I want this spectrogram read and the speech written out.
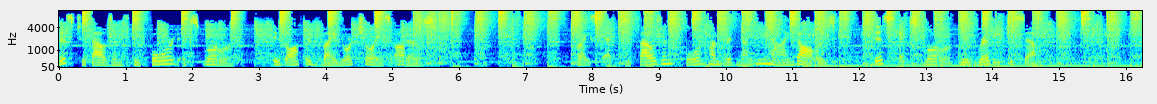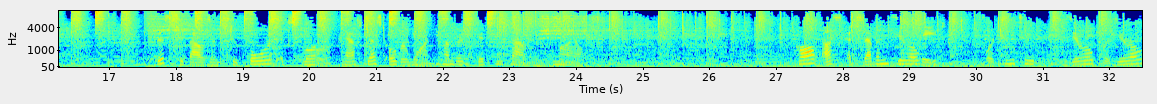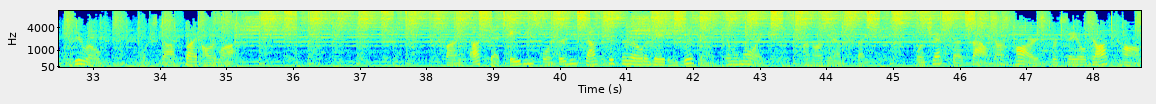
This 2002 Ford Explorer is offered by Your Choice Autos. Priced at $2,499, this Explorer is ready to sell. This 2002 Ford Explorer has just over 150,000 miles. Call us at 708-422-0400 or stop by our lot. Find us at 8430 South Cicero Ave in Burbank, Illinois on our website or check us out on carsforsale.com.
